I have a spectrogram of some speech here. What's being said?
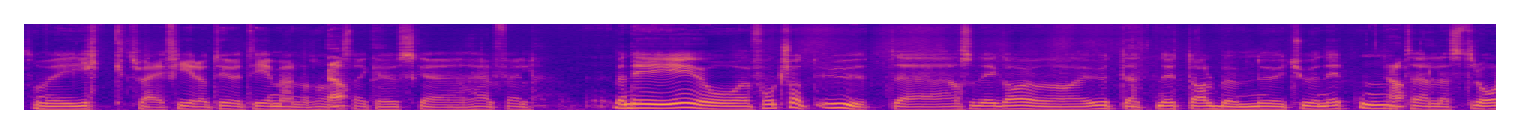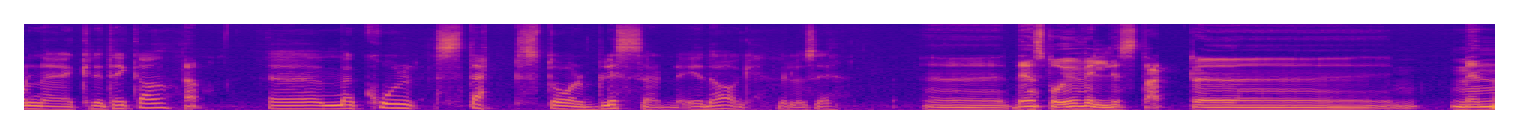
som vi gikk tror jeg, i 24 timer, eller noe sånt, Ja. så jeg ikke husker helt feil. Men de gir jo fortsatt ut eh, altså De ga jo ut et nytt album nå i 2019 Ja. til strålende kritikker. ja. Eh, men hvor sterkt står Blizzard i dag, vil du si? Eh, den står jo veldig sterkt, men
